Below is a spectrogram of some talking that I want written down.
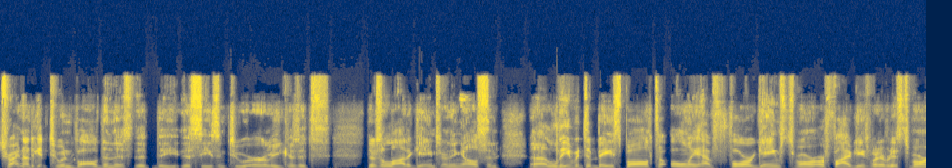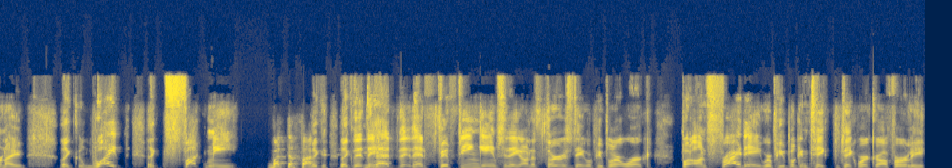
try not to get too involved in this the the the season too early because it's there's a lot of games and everything else, and uh, leave it to baseball to only have four games tomorrow or five games, whatever it is tomorrow night. Like why? Like fuck me. What the fuck? Like like they, they You had they had 15 games today on a Thursday where people are at work, but on Friday where people can take take work off early,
